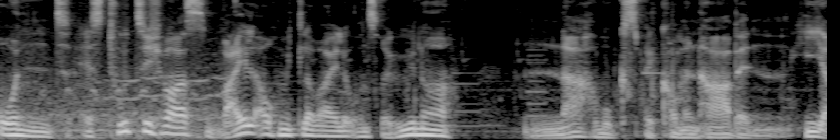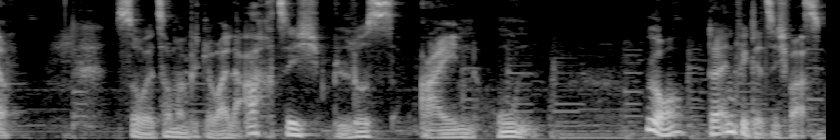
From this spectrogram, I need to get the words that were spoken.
Und es tut sich was, weil auch mittlerweile unsere Hühner Nachwuchs bekommen haben. Hier. So, jetzt haben wir mittlerweile 80 plus ein Huhn. Ja, da entwickelt sich was.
